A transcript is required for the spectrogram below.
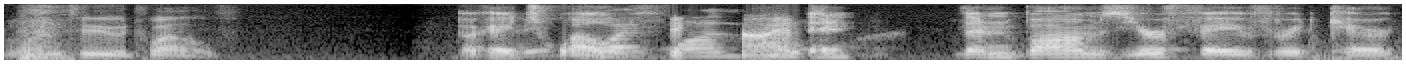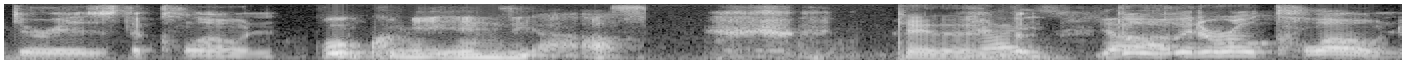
1, 2, 12. Okay, 12. Six, nine. Then, then Bombs, your favorite character is the clone. Hook me in the ass. okay, then. Nice the, the literal clone.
